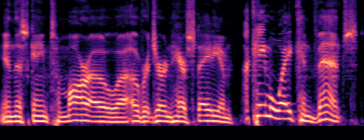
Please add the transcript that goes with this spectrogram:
in this game tomorrow uh, over at Jordan Hare Stadium, I came away convinced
